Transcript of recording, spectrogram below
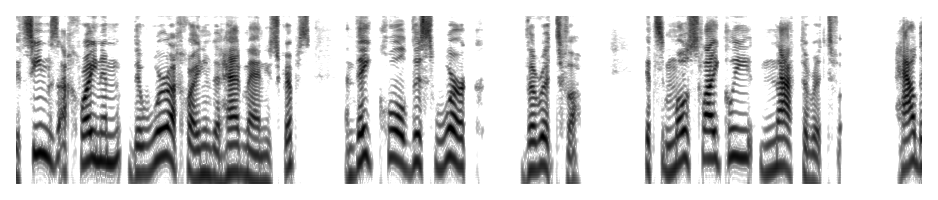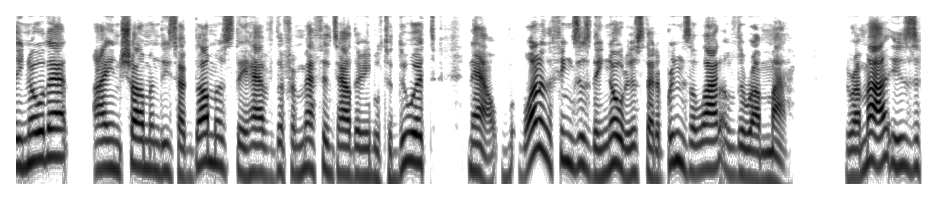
It seems Achrayim, there were Achrayim that had manuscripts, and they called this work the Ritva. It's most likely not the Ritva. How they know that? Ayin Shaman, these Hagdamas, they have different methods how they're able to do it. Now, one of the things is they notice that it brings a lot of the Ramah. The Ramah is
